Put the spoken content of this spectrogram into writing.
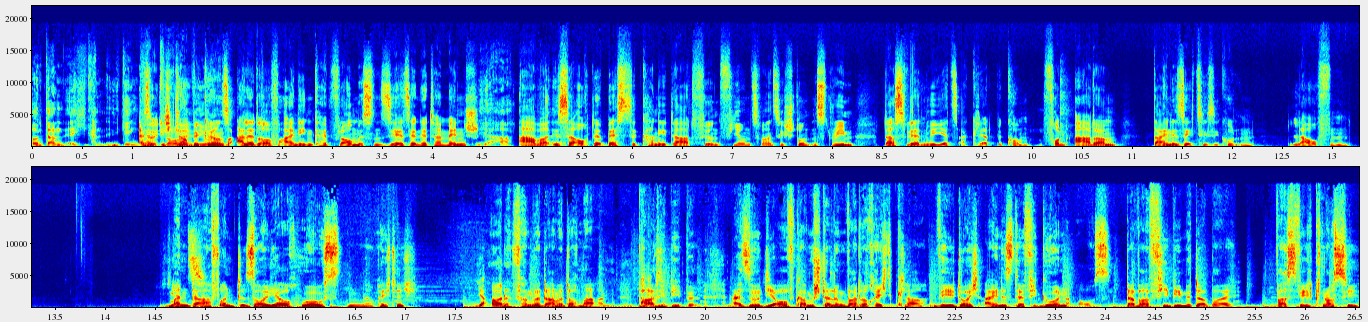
und dann, ich kann den gegen Also Kai ich Pflaume glaube, wir können uns alle darauf einigen, Kai Pflaume ist ein sehr, sehr netter Mensch. Ja. Aber ist er auch der beste Kandidat für einen 24-Stunden-Stream? Das werden wir jetzt erklärt bekommen. Von Adam, deine 60 Sekunden laufen. Man darf und soll ja auch roasten, ne? richtig? Ja. Dann fangen wir damit doch mal an. Party People. Also die Aufgabenstellung war doch recht klar. Wählt euch eines der Figuren aus. Da war Phoebe mit dabei. Was wählt Knossi?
